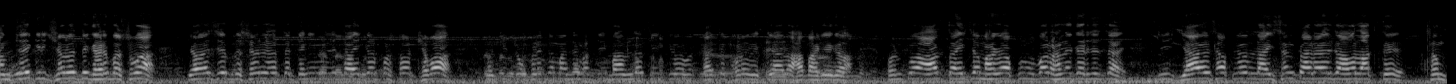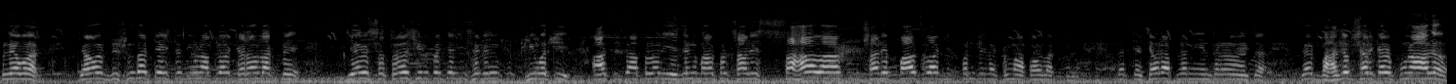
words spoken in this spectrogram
आमच्या एक रिक्षावाल्याचे घर बसवा. त्यावेळेस हे बसवले तर त्यांनी म्हणजे ताईकडे प्रस्ताव ठेवा. मग ती चोपड्याच्या माध्यमात ती बांधलं ती किंवा काय तर थोडा व्यक्ती आला हा भाग वेगळा. परंतु आज ताईच्या मागे आपण उभा राहणं गरजेचं आहे. की ज्यावेळेस आपल्याला लायसन काढायला जावं लागते संपल्यावर त्यावर दुसरा टेस्ट देऊन आपल्याला करावं लागते जे सतराशे रुपये त्याची सगळी फी होती आज तिथं आपल्याला एजंट मार्फत साडेसहा लाख साडेपाच लाख इथपर्यंत रक्कम मापावं लागते तर त्याच्यावर आपलं नियंत्रण आणायचं जर भाजप सरकार पुन्हा आलं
